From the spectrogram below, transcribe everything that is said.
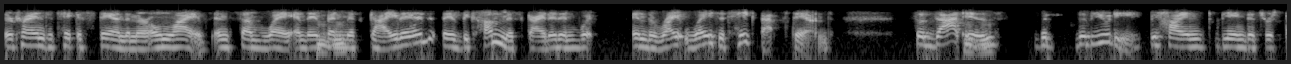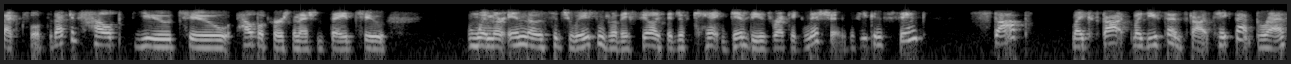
They're trying to take a stand in their own lives in some way, and they've mm-hmm. been misguided. They've become misguided in what in the right way to take that stand. So that mm-hmm. is the the beauty behind being disrespectful. So that can help you to help a person, I should say, to when they're in those situations where they feel like they just can't give these recognitions. If you can think, stop, like Scott, like you said, Scott, take that breath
